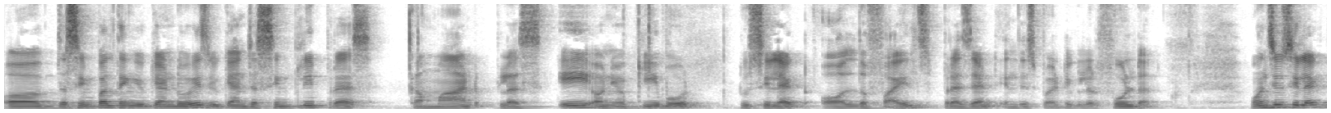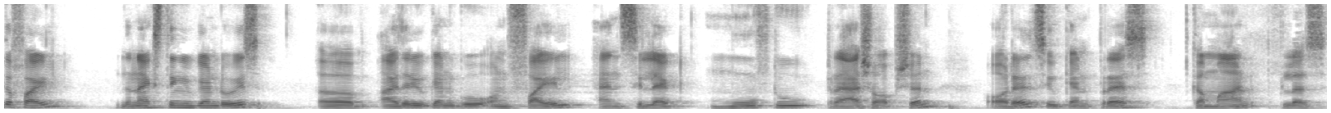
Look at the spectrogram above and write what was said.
uh, the simple thing you can do is you can just simply press command plus a on your keyboard to select all the files present in this particular folder. Once you select the file the next thing you can do is uh, either you can go on file and select move to trash option or else you can press command plus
